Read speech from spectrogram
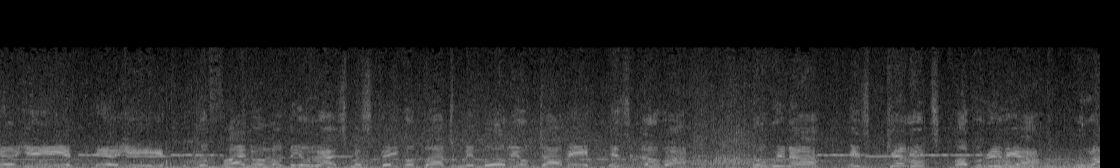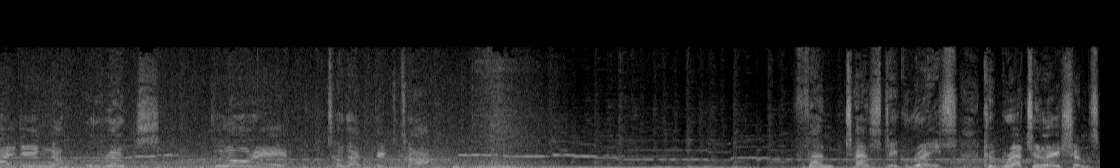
Hear ye, hear ye! The final of the Erasmus Vegelbud Memorial Derby is over! The winner is Geralt of Rivia, riding Roach! Glory to the victor! Fantastic race! Congratulations!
